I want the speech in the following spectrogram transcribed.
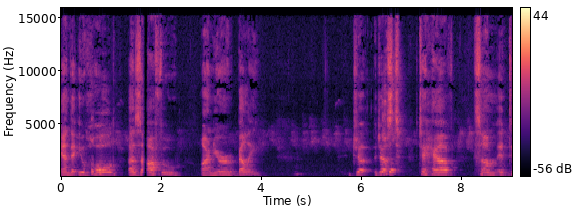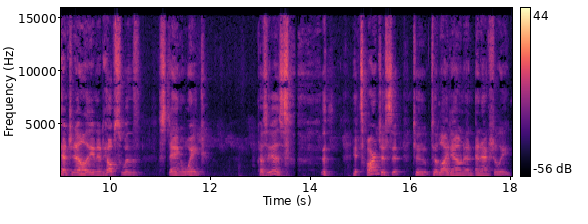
and that you hold a zafu on your belly. Ju- just to have some intentionality, and it helps with staying awake. Because it is, it's hard to sit, to, to lie down and, and actually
